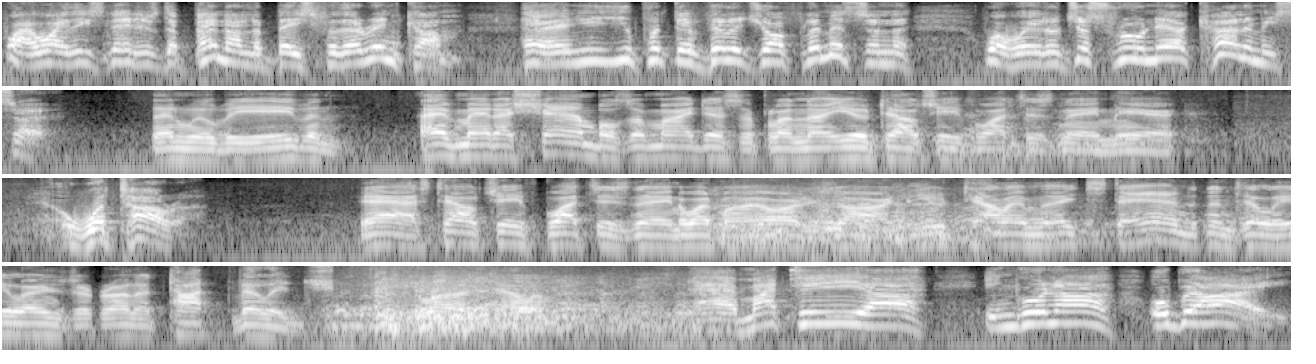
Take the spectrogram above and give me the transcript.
Why, why, these natives depend on the base for their income. And you, you put their village off limits, and, uh, well, it'll just ruin their economy, sir. Then we'll be even. I've made a shambles of my discipline. Now you tell Chief what's his name here. Watara. Yes, tell Chief what's his name what my orders are. And you tell him they stand until he learns to run a tot village. Go on, tell him. Äh, Mati äh, Inguna Oberai,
